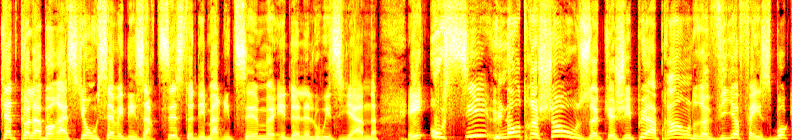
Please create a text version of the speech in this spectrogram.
Quatre collaborations aussi avec des artistes des Maritimes et de la Louisiane. Et aussi, une autre chose que j'ai pu apprendre via Facebook.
